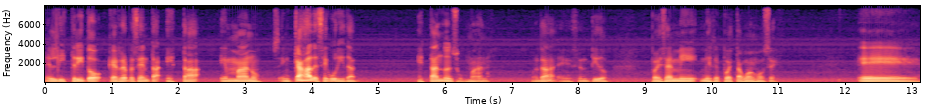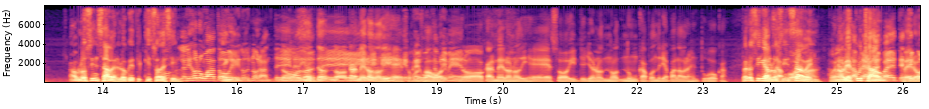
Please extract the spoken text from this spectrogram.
el distrito que representa está en manos, en caja de seguridad, estando en sus manos. ¿verdad? En ese sentido, puede ser mi, mi respuesta Juan José. Eh, Habló sin saber lo que quiso decir. le dijo novato y ignorante. No, no, no, no, Carmelo, no dije eso, por favor. No, Carmelo, no dije eso y yo no, no, nunca pondría palabras en tu boca. Pero sí habló sin saber, pues no había escuchado. Pero,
